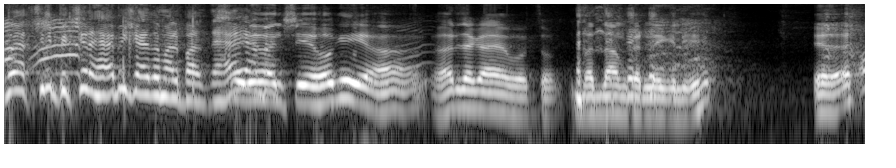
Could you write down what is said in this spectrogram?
वो एक्चुअली पिक्चर है भी शायद हमारे पास है सूर्यवंशी होगी हाँ हर जगह है वो तो बदनाम करने के लिए।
